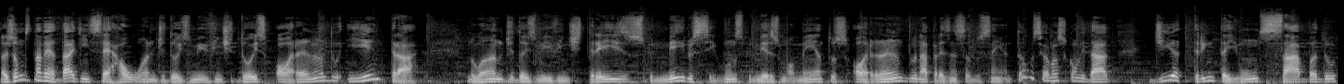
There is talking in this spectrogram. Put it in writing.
nós vamos na verdade encerrar o ano de 2022 orando e entrar no ano de 2023, os primeiros segundos, os primeiros momentos, orando na presença do Senhor. Então você é o nosso convidado, dia 31, sábado,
